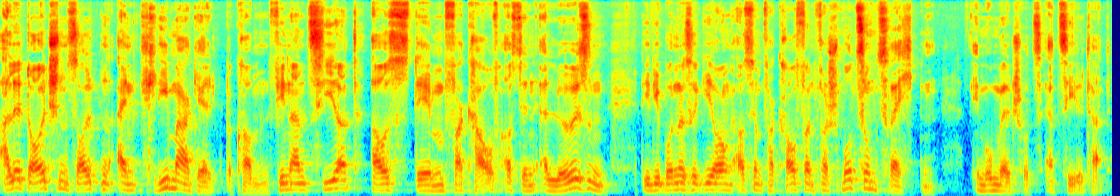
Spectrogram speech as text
Alle Deutschen sollten ein Klimageld bekommen, finanziert aus dem Verkauf, aus den Erlösen, die die Bundesregierung aus dem Verkauf von Verschmutzungsrechten im Umweltschutz erzielt hat.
